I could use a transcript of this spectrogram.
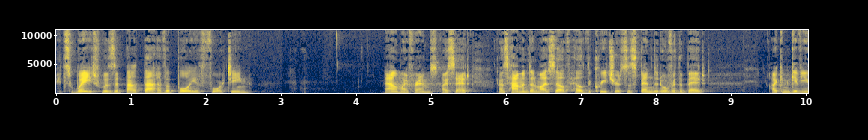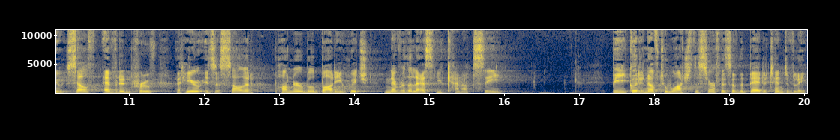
Its weight was about that of a boy of fourteen. Now, my friends, I said, as Hammond and myself held the creature suspended over the bed, I can give you self evident proof that here is a solid, ponderable body which, nevertheless, you cannot see. Be good enough to watch the surface of the bed attentively.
